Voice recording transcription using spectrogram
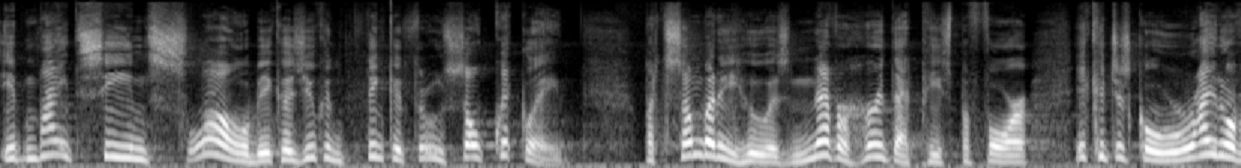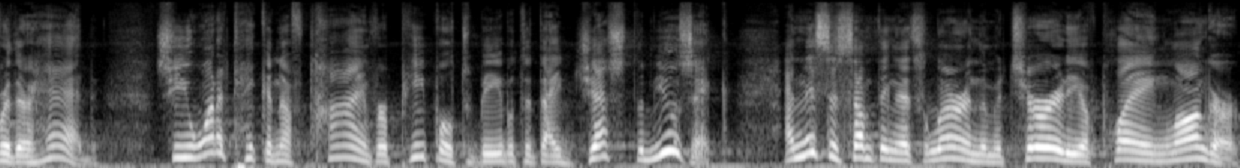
it might seem slow because you can think it through so quickly. But somebody who has never heard that piece before, it could just go right over their head. So you want to take enough time for people to be able to digest the music. And this is something that's learned the maturity of playing longer.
